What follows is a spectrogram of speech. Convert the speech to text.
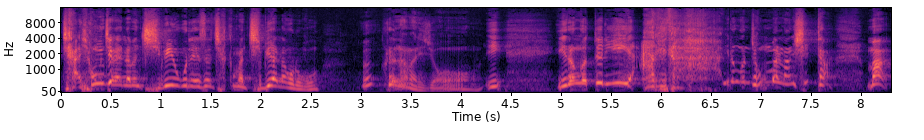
자 형제가 이러면 지배 요구를 해서 잠깐만 지배하려고 그러고 어? 그런단 말이죠. 이 이런 것들이 악이다. 이런 건 정말 난 싫다. 막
